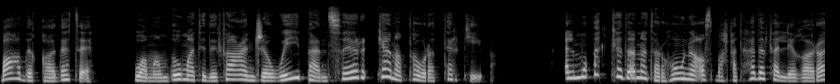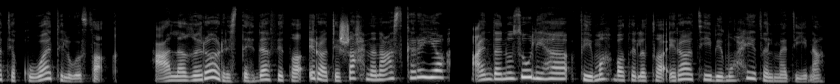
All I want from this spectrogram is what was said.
بعض قادته ومنظومة دفاع جوي بانسير كانت طور التركيب. المؤكد أن ترهونة أصبحت هدفاً لغارات قوات الوفاق على غرار استهداف طائرة شحن عسكرية عند نزولها في مهبط للطائرات بمحيط المدينة.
